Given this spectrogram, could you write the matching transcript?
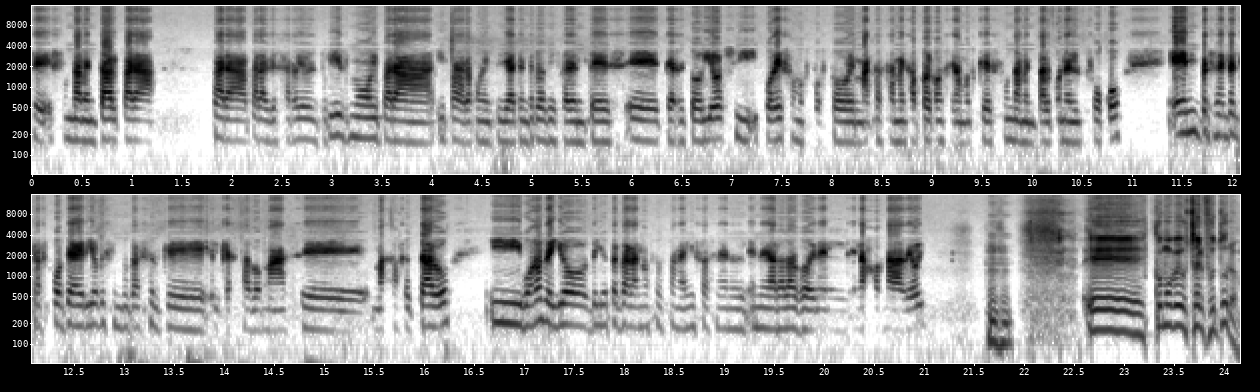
es fundamental para para, el desarrollo del turismo y para, y para la conectividad entre los diferentes eh, territorios y, por eso hemos puesto en marcha esta mesa porque consideramos que es fundamental poner el foco en precisamente el transporte aéreo que sin duda es el que, el que ha estado más, eh, más afectado y bueno, de ello, de ello tratarán nuestros panelistas en el, en el, a lo largo en, la jornada de hoy. Eh, ¿Cómo ve usted el futuro?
